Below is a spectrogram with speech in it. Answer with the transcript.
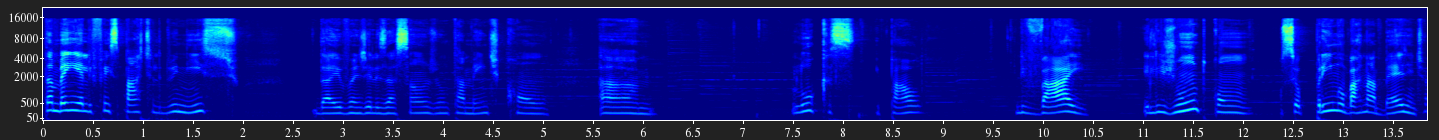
Também ele fez parte ali do início da evangelização juntamente com ah, Lucas e Paulo. Ele vai, ele junto com o seu primo Barnabé, gente,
